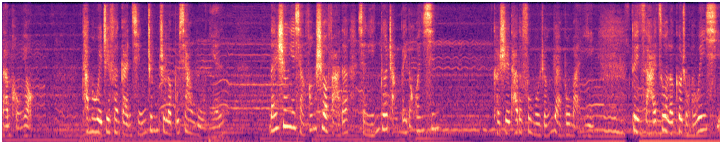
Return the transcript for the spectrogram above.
男朋友。他们为这份感情争执了不下五年，男生也想方设法的想赢得长辈的欢心。可是他的父母仍然不满意，对此还做了各种的威胁，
